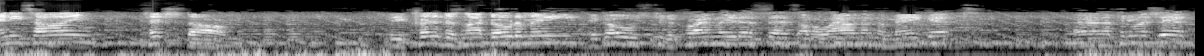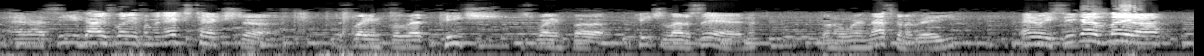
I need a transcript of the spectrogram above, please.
at any. Text um the credit does not go to me. It goes to the clan leader since I'm allowing them to make it. And that's pretty much it. And I see you guys later for my next texture. Just waiting for let Peach just waiting for Peach to let us in. Don't know when that's gonna be. Anyway, see you guys later.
